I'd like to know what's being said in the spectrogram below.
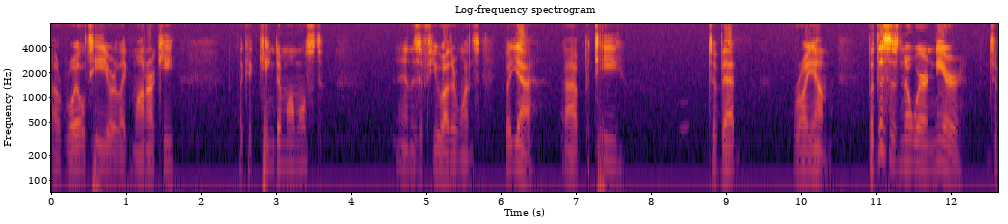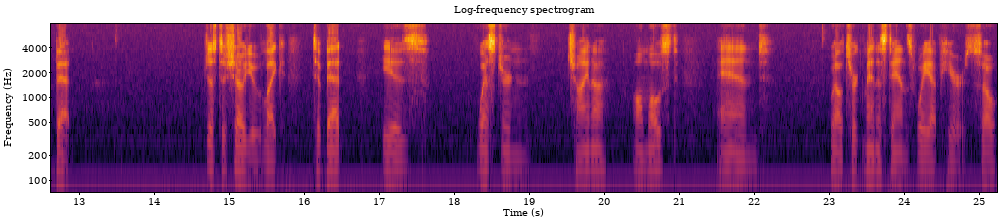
a royalty or like monarchy, like a kingdom almost. And there's a few other ones. But yeah, uh, Petit Tibet Royaume. But this is nowhere near Tibet. Just to show you, like Tibet is western China almost, and well, Turkmenistan's way up here. So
